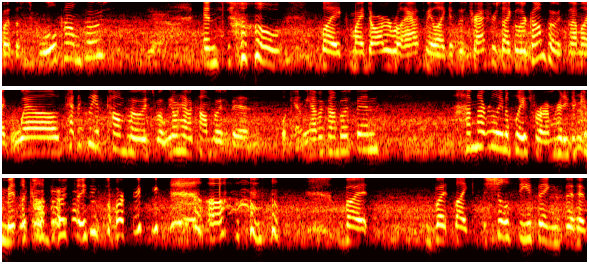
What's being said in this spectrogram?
but the school composts. Yeah. And so, like, my daughter will ask me, like, is this trash recycle or compost? And I'm like, well, technically it's compost, but we don't have a compost bin. Well, can we have a compost bin? I'm not really in a place where I'm ready to commit to composting. Sorry, um, but but like she'll see things that have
